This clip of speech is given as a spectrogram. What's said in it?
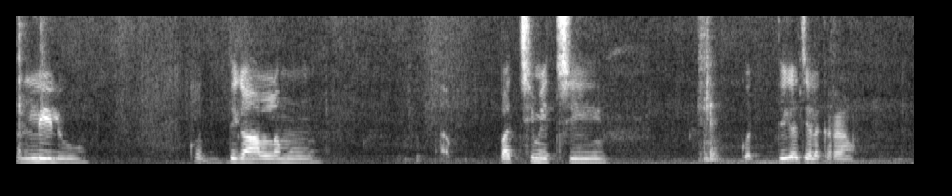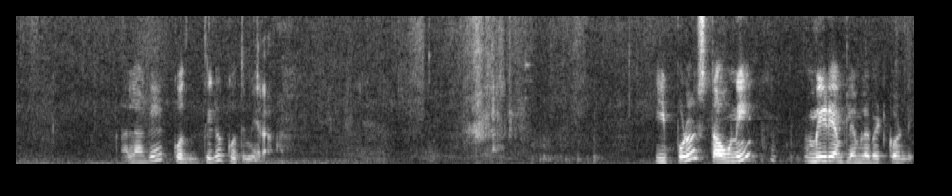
పల్లీలు కొద్దిగా అల్లము పచ్చిమిర్చి కొద్దిగా జీలకర్ర అలాగే కొద్దిగా కొత్తిమీర. ఇప్పుడు స్టవ్ని మీడియం ఫ్లేమ్లో పెట్టుకోండి.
